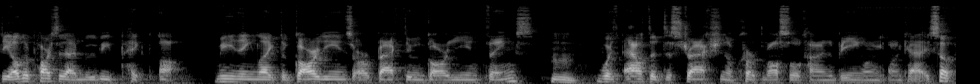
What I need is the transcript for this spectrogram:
the other parts of that movie picked up, meaning like the Guardians are back doing Guardian things Mhm. without the distraction of Kurt Russell kind of being on on cat. So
